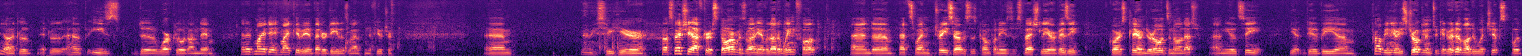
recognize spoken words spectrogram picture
you know it'll it'll help ease the workload on them and it might it might give you a better deal as well in the future um, let me see here well, especially after a storm as well you have a lot of windfall and um, that's when tree services companies especially are busy of course, clearing the roads and all that. And you'll see they'll be um, probably nearly struggling to get rid of all the wood chips. But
